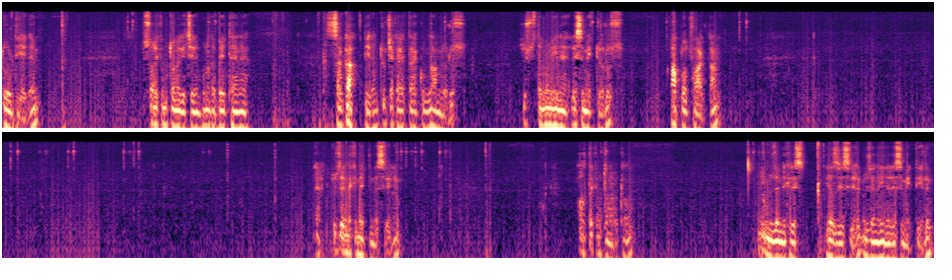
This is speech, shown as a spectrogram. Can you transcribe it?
dur diyelim. Bir sonraki butona geçelim. Buna da btn saga diyelim. Türkçe karakter kullanmıyoruz. Üstte bunu yine resim ekliyoruz. Upload farktan. Evet, üzerindeki metni de silelim. Alttaki butona bakalım. Üzerindeki yazıyı silelim. Üzerine yine resim ekleyelim.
